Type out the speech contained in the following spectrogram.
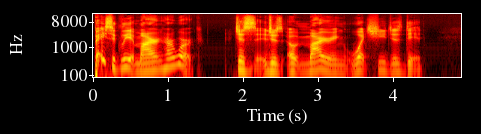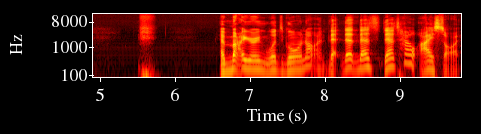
basically admiring her work, just just admiring what she just did, admiring what's going on. That that that's that's how I saw it.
